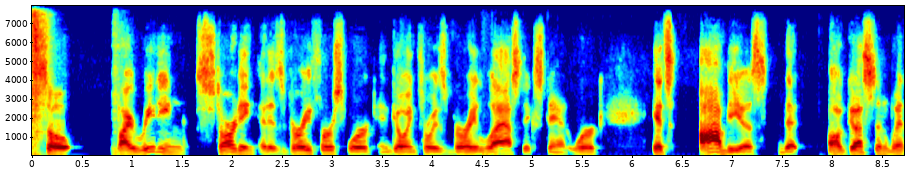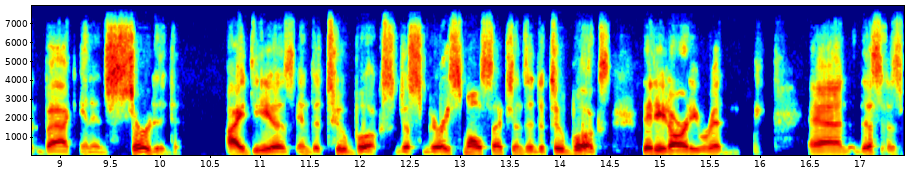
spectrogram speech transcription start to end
So by reading, starting at his very first work and going through his very last extant work, it's obvious that Augustine went back and inserted ideas into two books, just very small sections into two books that he'd already written. And this has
